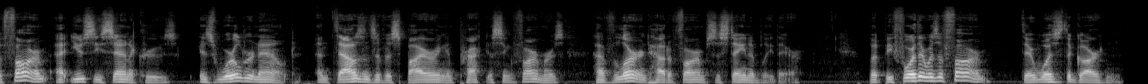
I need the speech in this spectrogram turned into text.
The farm at UC Santa Cruz is world renowned, and thousands of aspiring and practicing farmers have learned how to farm sustainably there. But before there was a farm, there was the garden,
